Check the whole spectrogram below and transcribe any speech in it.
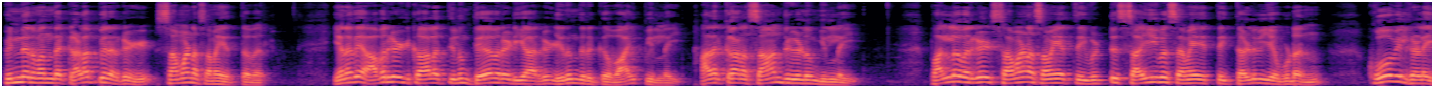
பின்னர் வந்த களப்பிரர்கள் சமண சமயத்தவர். எனவே அவர்கள் காலத்திலும் தேவரடியார்கள் இருந்திருக்க வாய்ப்பில்லை. அதற்கான சான்றுகளும் இல்லை. பல்லவர்கள் சமண சமயத்தை விட்டு சைவ சமயத்தை தழுவியவுடன் கோவில்களை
